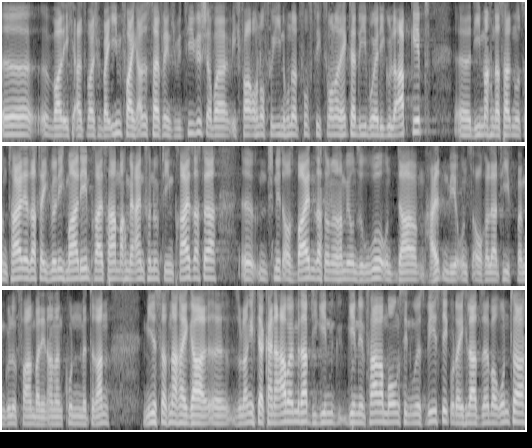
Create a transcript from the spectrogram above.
weil ich als Beispiel bei ihm fahre ich alles teilflächenspezifisch, aber ich fahre auch noch für ihn 150, 200 Hektar, die, wo er die Gülle abgibt. Äh, die machen das halt nur zum Teil. Er sagt, ich will nicht mal den Preis haben, machen wir einen vernünftigen Preis, sagt er. Äh, einen Schnitt aus beiden, sagt er, und dann haben wir unsere Ruhe und da halten wir uns auch relativ beim Güllefahren bei den anderen Kunden mit dran. Mir ist das nachher egal. Äh, solange ich da keine Arbeit mit habe, die geben, geben, dem Fahrer morgens den USB-Stick oder ich lade selber runter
